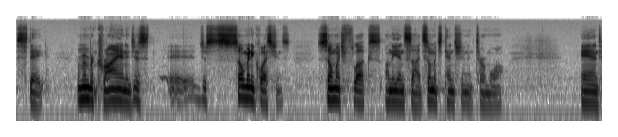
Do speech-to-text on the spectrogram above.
state. I remember crying and just, uh, just so many questions, so much flux on the inside, so much tension and turmoil. And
